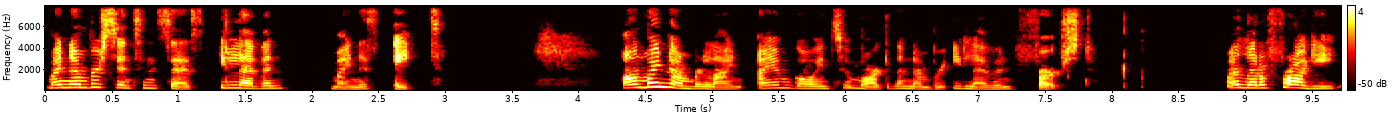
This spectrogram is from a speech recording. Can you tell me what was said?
My number sentence says 11 minus 8. On my number line, I am going to mark the number 11 first. My little froggy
